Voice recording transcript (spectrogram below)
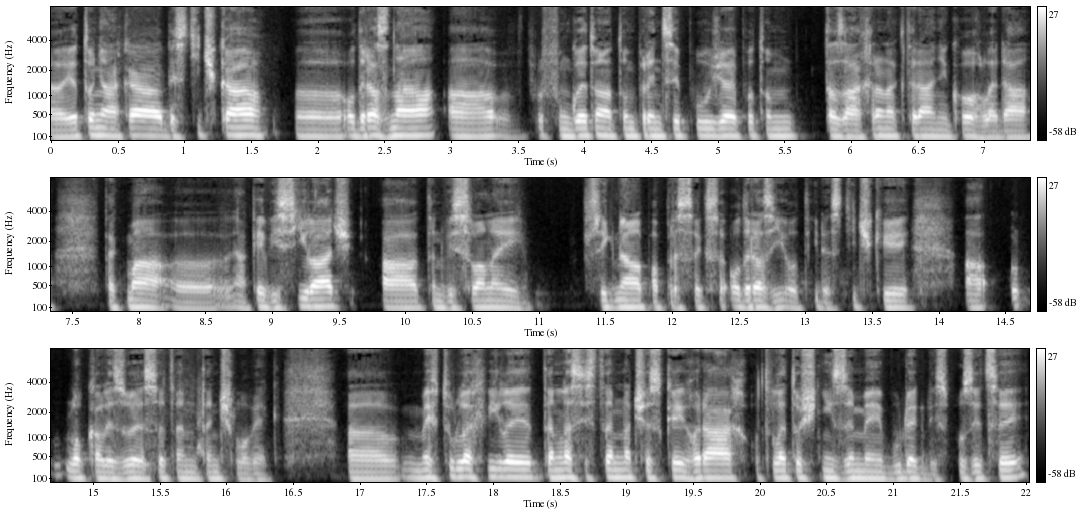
Eh, je to nějaká destička eh, odrazná a funguje to na tom principu, že potom ta záchrana, která někoho hledá, tak má nějaký vysílač a ten vysílaný signál paprsek se odrazí od té destičky a lokalizuje se ten, ten člověk. Eh, my v tuhle chvíli tenhle systém na Českých horách od letošní zimy bude k dispozici.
